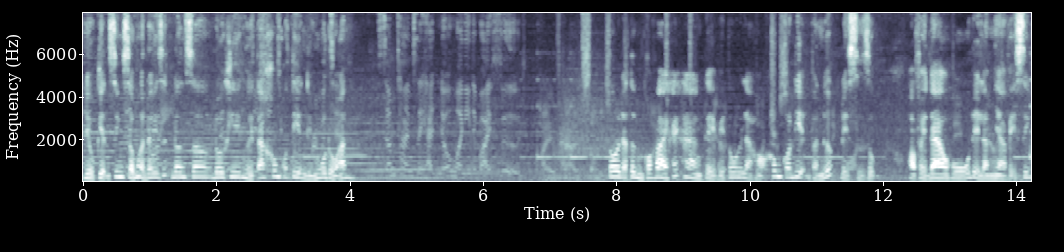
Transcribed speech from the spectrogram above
Điều kiện sinh sống ở đây rất đơn sơ, đôi khi người ta không có tiền để mua đồ ăn. Tôi đã từng có vài khách hàng kể với tôi là họ không có điện và nước để sử dụng. Họ phải đào hố để làm nhà vệ sinh.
